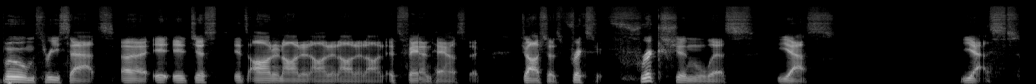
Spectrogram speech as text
Boom, 3 sats. Uh it, it just it's on and on and on and on and on. It's fantastic. Josh says friction frictionless. Yes. Yes,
